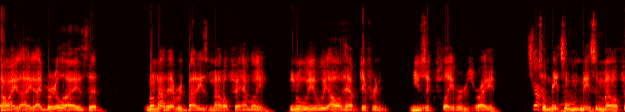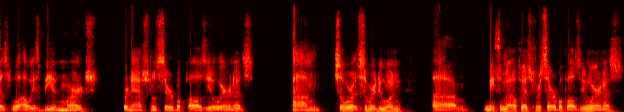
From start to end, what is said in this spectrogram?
Now I, I, I realize that you know not everybody's metal family. You know we, we all have different music flavors, right? Sure. So Mason Mason Metal Fest will always be in March for National Cerebral Palsy Awareness. Um, so we're so we're doing um, Mason Metal Fest for Cerebral Palsy Awareness.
